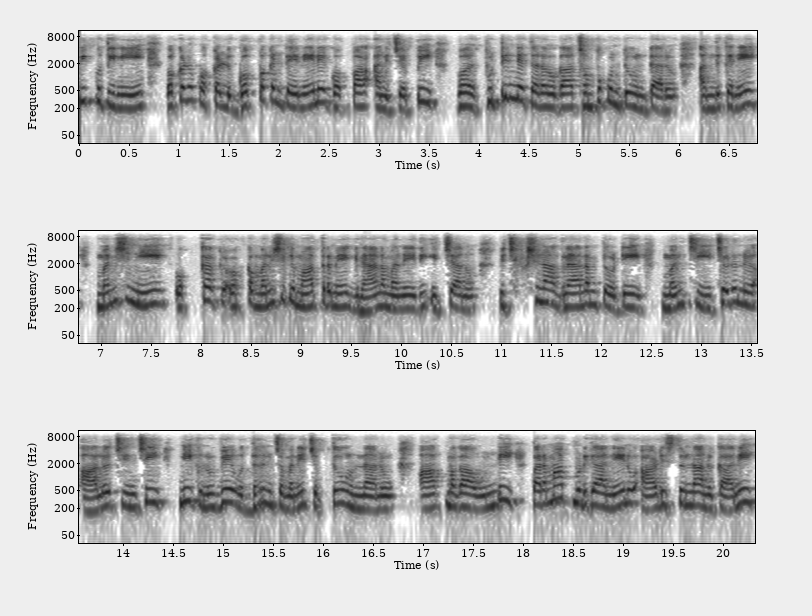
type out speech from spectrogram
పీక్కు తిని ఒకళ్ళకొకళ్ళు గొప్ప కంటే నేనే గొప్ప అని చెప్పి పుట్టిందే తడవుగా చంపుకుంటూ ఉంటారు. అందుకనే మనిషిని ఒక్క ఒక్క మనిషికి మాత్రమే జ్ఞానం అనేది ఇచ్చాను. విచక్షణ జ్ఞానం తోటి మంచి చెడును ఆలోచించి నీకు నువ్వే ఉద్ధరించమని చెప్తూ ఉన్నాను. ఆత్మగా ఉండి పరమాత్ముడిగా నేను ఆడిస్తున్నాను కానీ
